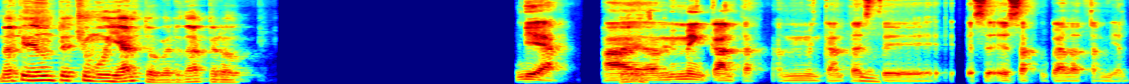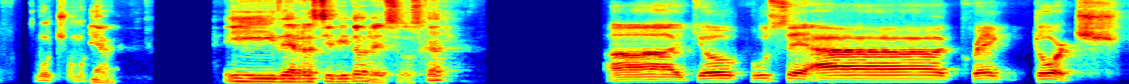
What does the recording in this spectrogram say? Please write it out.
no, tiene un techo muy alto, ¿verdad? Pero. Ya. A, mí me encanta, a mí me encanta mm. este, esa, jugada también, mucho, mucho. ¿Y de recibidores, Oscar? Uh, yo puse a Greg Dorch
